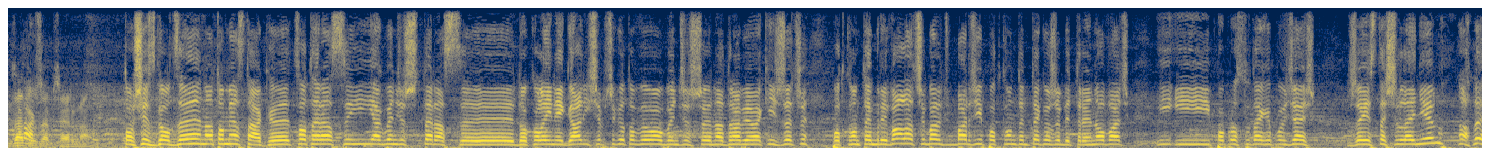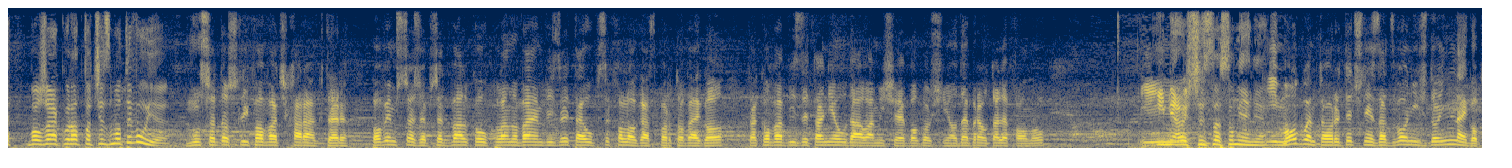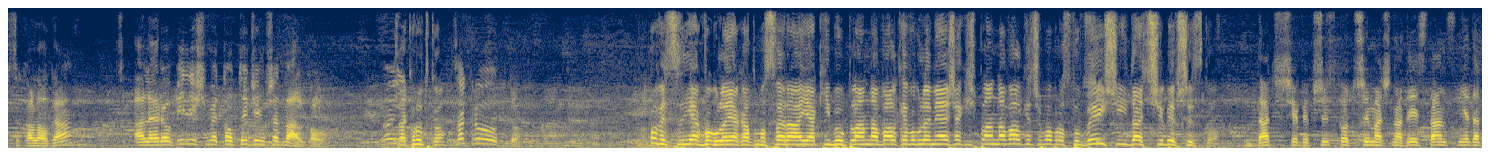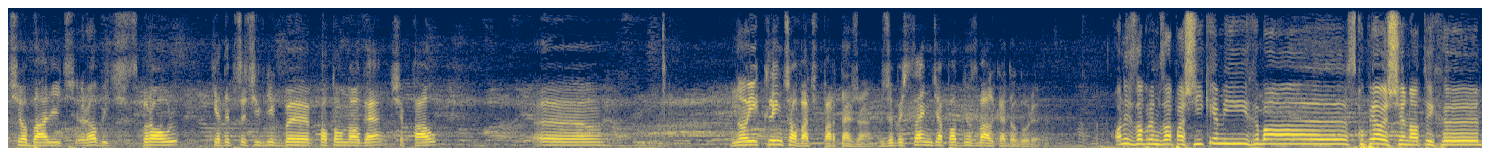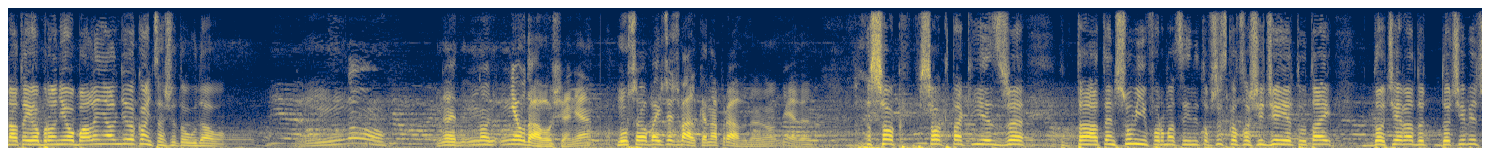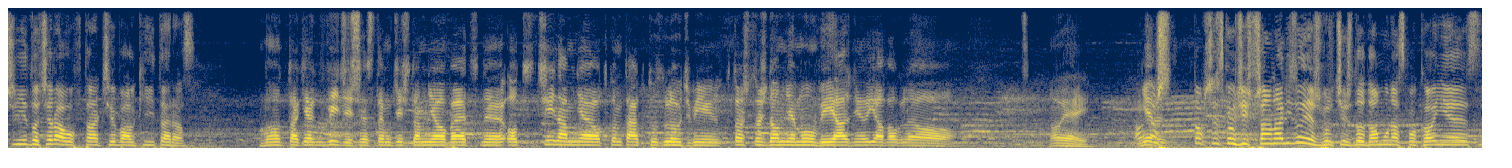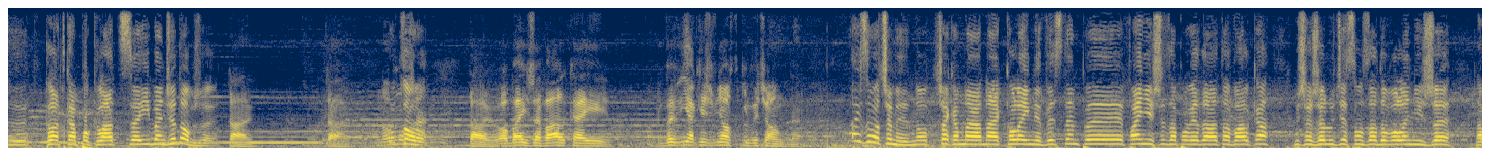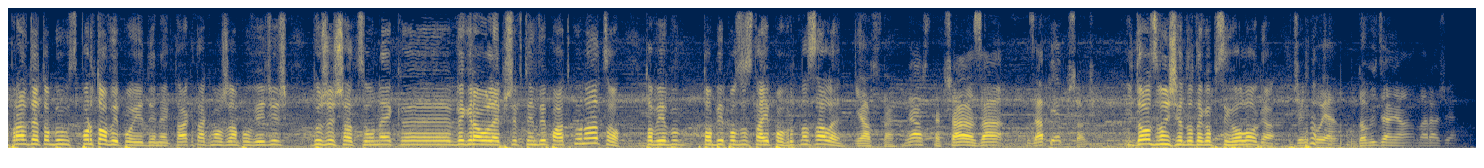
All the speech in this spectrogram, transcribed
za Tak. duża przerwa. To się zgodzę, natomiast tak, e, co teraz i jak będziesz teraz e, do kolejnej gali się przygotowywał, będziesz e, nadrabiał jakieś rzeczy pod kątem rywala, czy bar- bardziej pod kątem tego, żeby trenować i, i po prostu tak jak powiedziałeś, że jesteś leniem, ale może akurat to cię zmotywuje. Muszę doszlifować charakter. Powiem szczerze, przed walką planowałem wizytę u psychologa sportowego. Takowa wizyta nie udała mi się, bo gość nie odebrał telefonu. I miałeś czyste sumienie. I mogłem teoretycznie zadzwonić do innego psychologa, ale robiliśmy to tydzień przed walką. No i Za krótko. Za krótko. Powiedz, jak w ogóle, jaka atmosfera, jaki był plan na walkę, w ogóle miałeś jakiś plan na walkę, czy po prostu wyjść i dać z siebie wszystko? Dać z siebie wszystko, trzymać na dystans, nie dać się obalić, robić sprawl, kiedy przeciwnik by po tą nogę się pchał. Eee, No i klinczować w parterze, żeby sędzia podniósł walkę do góry. On jest dobrym zapaśnikiem i chyba e, skupiałeś się na, tych, e, na tej obronie obaleń, ale nie do końca się to udało. No, nie, no nie udało się, nie? Muszę obejrzeć walkę, naprawdę, no nie wiem. Szok, szok taki jest, że ta, ten szum informacyjny, to wszystko co się dzieje tutaj dociera do, do ciebie, czy nie docierało w trakcie walki i teraz? No tak jak widzisz, jestem gdzieś tam nieobecny, odcina mnie od kontaktu z ludźmi, ktoś coś do mnie mówi, ja, ja w ogóle o... Ojej. A Nie też to wszystko gdzieś przeanalizujesz, wrócisz do domu na spokojnie, s- klatka po klatce i będzie dobrze. Tak, tak. No To co? tak, obejrzę walkę i wy, jakieś wnioski wyciągnę. No i zobaczymy, no czekam na, na kolejny występ, E, fajnie się zapowiadała ta walka, myślę, że ludzie są zadowoleni, że naprawdę to był sportowy pojedynek, tak, tak można powiedzieć, duży szacunek, e, wygrał lepszy w tym wypadku, no a co, tobie, tobie pozostaje powrót na salę Jasne, jasne, trzeba za, zapieprzać. I dodzwoń się do tego psychologa. Dziękuję, do widzenia, na razie.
